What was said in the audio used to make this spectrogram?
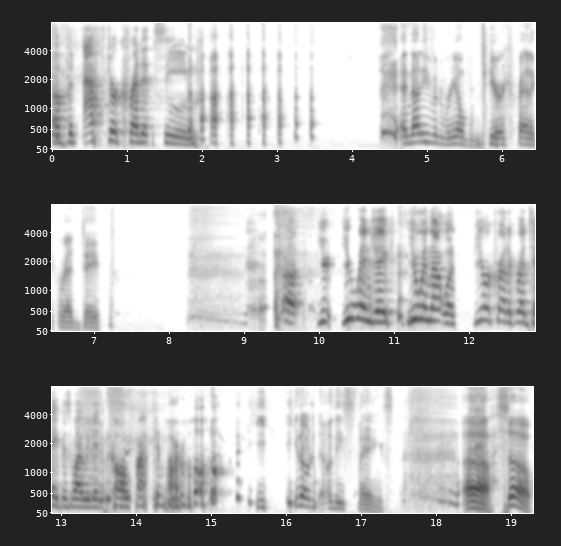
of the after credit scene. and not even real bureaucratic red tape. Uh, you you win, Jake. You win that one. Bureaucratic red tape is why we didn't call Captain Marvel. you, you don't know these things. Uh, so,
